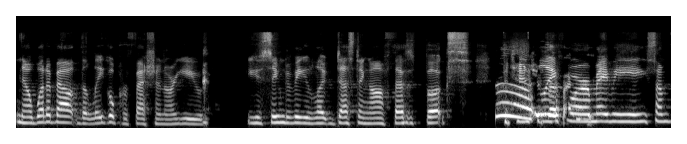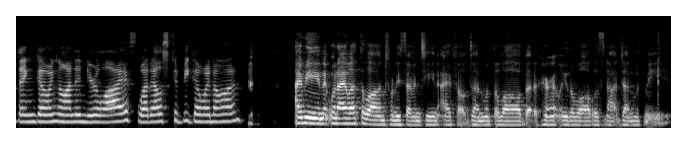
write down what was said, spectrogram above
Now, what about the legal profession? Are you you seem to be like dusting off those books ah, potentially for maybe something going on in your life? What else could be going on? I mean, when I left the law in 2017, I felt done with the law, but apparently the law was not done with me.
